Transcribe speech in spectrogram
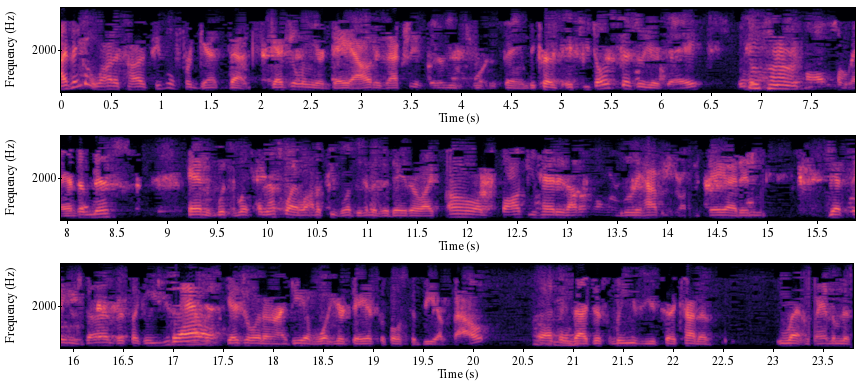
I think a lot of times people forget that scheduling your day out is actually a very important thing because if you don't schedule your day, you mm-hmm. fall to randomness. And with and that's why a lot of people at the end of the day they're like, oh, I'm foggy headed. I don't know what really happened throughout the day. I didn't get things done. But it's like you yeah. have a schedule and an idea of what your day is supposed to be about. Mm-hmm. I think that just leaves you to kind of let randomness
